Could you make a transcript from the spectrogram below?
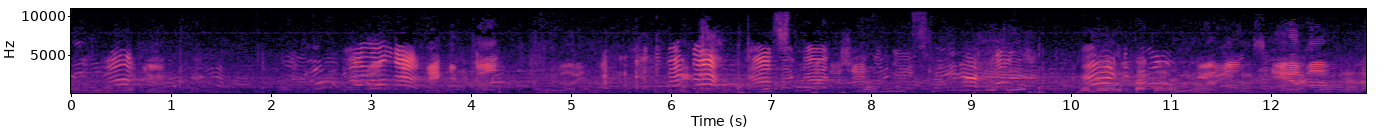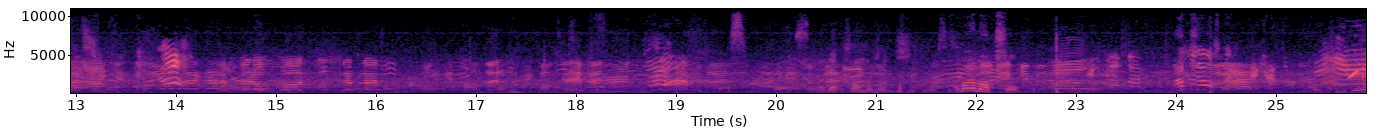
En die wat doen? Laat me niet slaan. Maar nee, dat takken en doen. Dribbel maar op, wat. Opdribbelen. Ander. Kijk, Dat is anders dan zitten. Kom aan, Axel. Tiebe.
